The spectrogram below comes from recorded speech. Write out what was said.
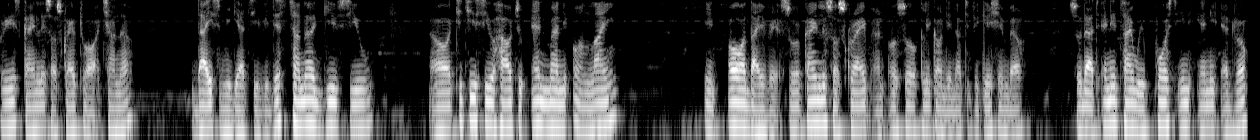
please kindly subscribe to our channel dice media tv this channel gives you or uh, teaches you how to earn money online in all diverse. So kindly subscribe and also click on the notification bell so that anytime we post in any airdrop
